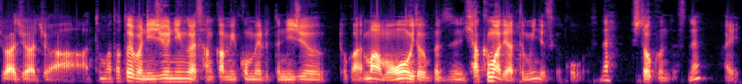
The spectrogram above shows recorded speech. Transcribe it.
じわじわじわと、まあ、例えば20人ぐらい参加見込めると20とか、まあもう多いと別に100までやってもいいんですけど、こうですね。しとくんですね。はい。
